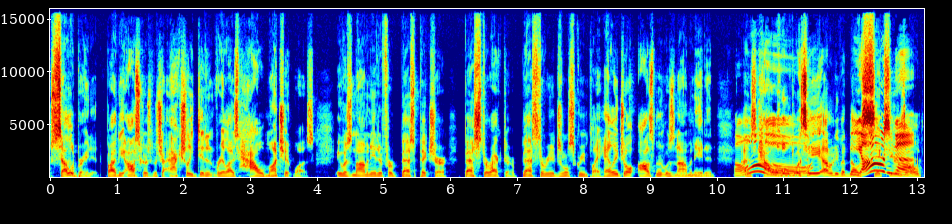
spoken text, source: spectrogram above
celebrated by the Oscars, which I actually didn't realize how much it was. It was nominated for Best Picture, Best Director, Best Original Screenplay. Haley Joel Osment was nominated as how old was Oh, he? I don't even know. Six years old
